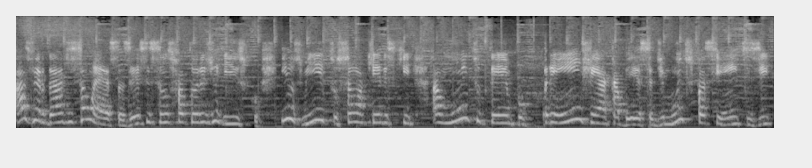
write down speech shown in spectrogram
as verdades são essas, esses são os fatores de risco. E os mitos são aqueles que há muito tempo preenchem a cabeça de muitos pacientes e,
